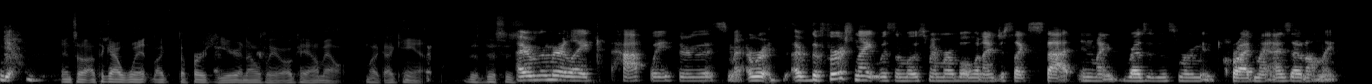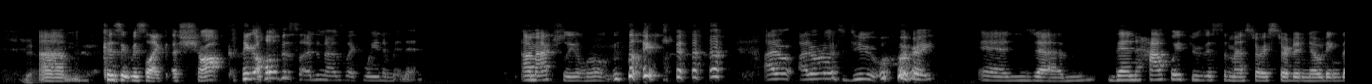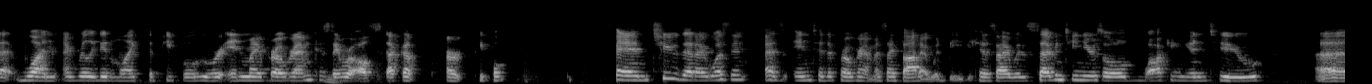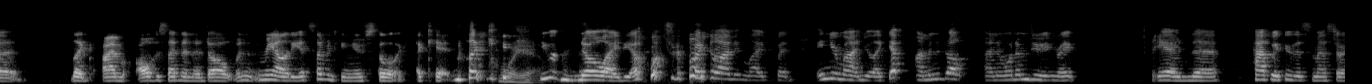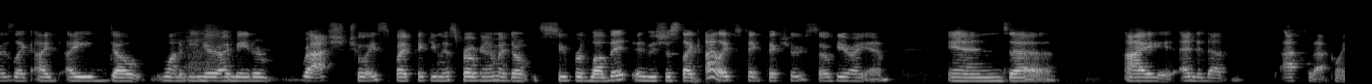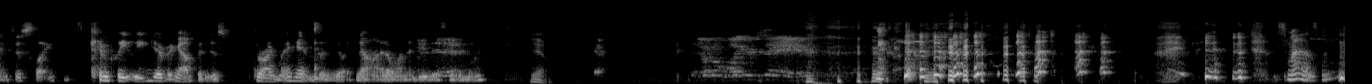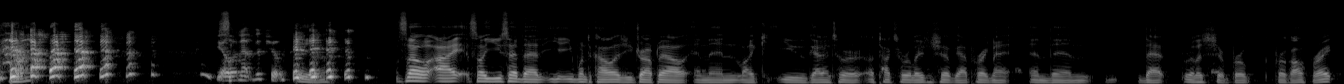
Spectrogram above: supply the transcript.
Yeah. And so I think I went like the first year and I was like, okay, I'm out. Like I can't. This this is. I remember like halfway through this, or, uh, the first night was the most memorable when I just like sat in my residence room and cried my eyes out on like, yeah. um, because it was like a shock. Like all of a sudden I was like, wait a minute, I'm actually alone. like. I don't I don't know what to do, right? And um, then halfway through the semester, I started noting that one, I really didn't like the people who were in my program because they were all stuck up art people. And two, that I wasn't as into the program as I thought I would be because I was 17 years old walking into, uh, like, I'm all of a sudden an adult when in reality at 17 you're still like a kid. Like, oh, yeah. you have no idea what's going on in life. But in your mind, you're like, yep, I'm an adult. I know what I'm doing, right? And uh, halfway through the semester, I was like, I, I don't want to be here. I made a rash choice by picking this program. I don't super love it. It was just like, I like to take pictures, so here I am. And uh, I ended up, after that point, just like completely giving up and just throwing my hands and be like, no, I don't want to do this anymore. Yeah. it's my husband. Yelling at the children. yeah. So I so you said that you went to college, you dropped out, and then like you got into a, a toxic relationship, got pregnant, and then that relationship broke broke off, right?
